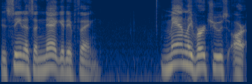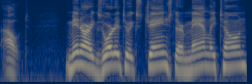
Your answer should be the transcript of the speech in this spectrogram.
is seen as a negative thing. Manly virtues are out. Men are exhorted to exchange their manly tone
